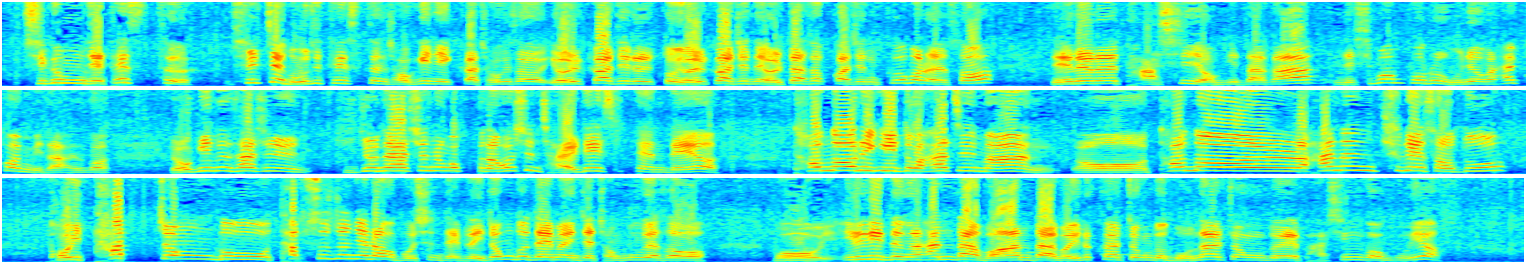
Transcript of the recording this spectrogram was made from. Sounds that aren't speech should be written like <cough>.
지금 이제 테스트, 실제 노지 테스트는 저기니까 저기서 10가지를 또 10가지는 15가지는 끊어내서 내년에 다시 여기다가 이제 시범포를 운영을 할 겁니다. 그래서 여기는 사실 기존에 하시는 것보다 훨씬 잘 돼 있을 텐데요. 터널이기도 하지만, 어, 터널 하는 축에서도 거의 탑 정도, 탑 수준이라고 보시면 됩니다. 이 정도 되면 이제 전국에서 뭐 1, 2등을 한다, 뭐 한다, 뭐 이렇게 할 정도 논할 정도의 밭인 거고요.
